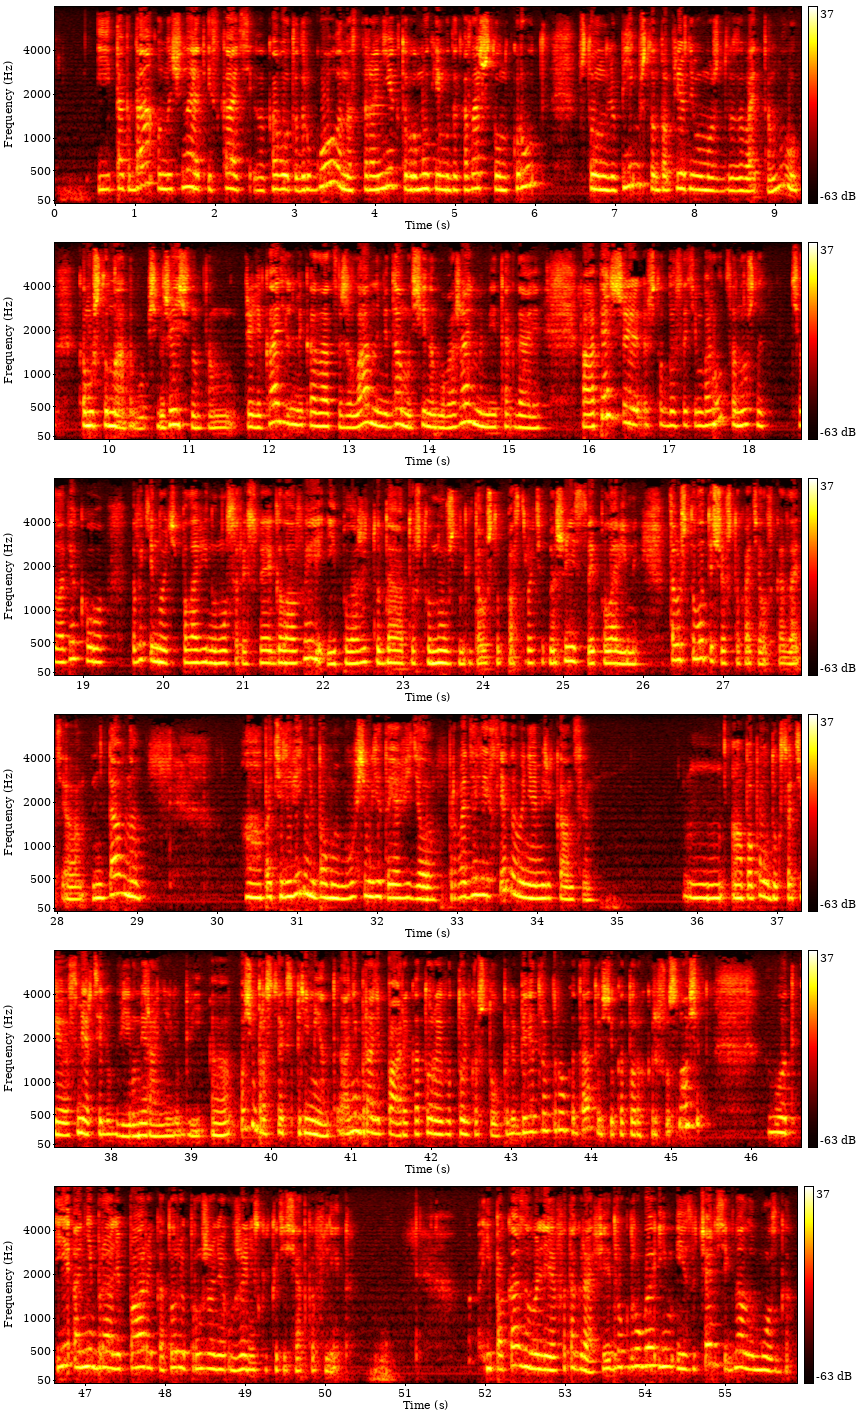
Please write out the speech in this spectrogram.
И тогда он начинает искать кого-то другого на стороне, кто бы мог ему доказать, что он крут, что он любим, что он по-прежнему может вызывать там, ну, кому что надо, в общем, женщинам там привлекательными казаться, желанными, да, мужчинам уважаемыми и так далее. А опять же, чтобы с этим бороться, нужно человеку выкинуть половину мусора из своей головы и положить туда то, что нужно для того, чтобы построить отношения с своей половиной. Потому что вот еще что хотела сказать. А, недавно по телевидению, по-моему, в общем, где-то я видела, проводили исследования американцы а по поводу, кстати, смерти любви, умирания любви. А, очень простой эксперимент. Они брали пары, которые вот только что полюбили друг друга, да, то есть у которых крышу сносит. Вот, и они брали пары, которые прожили уже несколько десятков лет. И показывали фотографии друг друга им и изучали сигналы мозга.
